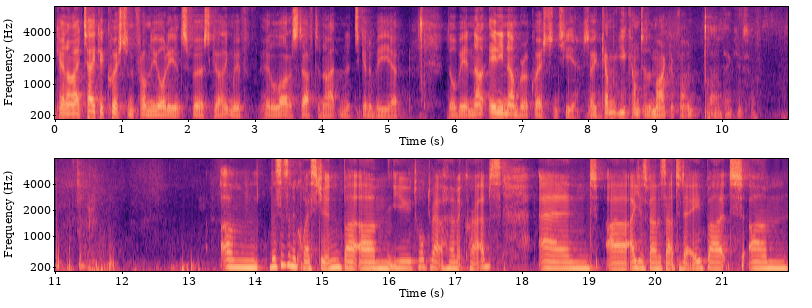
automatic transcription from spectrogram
Can I take a question from the audience first? Because I think we've heard a lot of stuff tonight, and it's going to be. Uh, There'll be no, any number of questions here. So come, you come to the microphone. Oh, thank you, sir. Um, this isn't a question, but um, you talked about hermit crabs, and uh, I just found this out today. But um,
